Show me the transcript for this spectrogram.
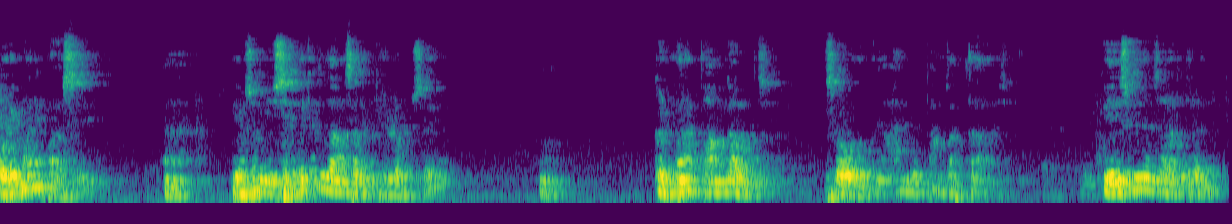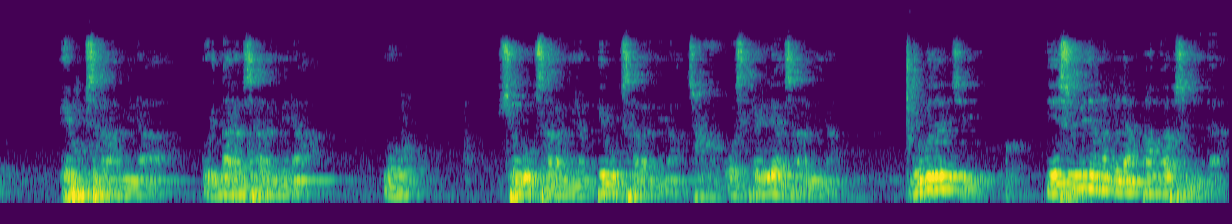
오랜만에 봤어요. 어, 요즘 이 새벽기도 하는 사람이 별로 없어요. 어, 그 얼마나 반가운지. 속으로 그냥, 아이고, 반갑다. 예수 믿는 사람들은 외국 사람이나 우리나라 사람이나 뭐 중국 사람이나 미국 사람이나 저 오스트레일리아 사람이나 누구든지 예수 믿으면 그냥 반갑습니다.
